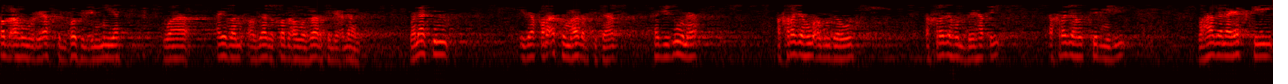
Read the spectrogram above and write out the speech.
طبعه رئاسه البحوث العلمية وأيضا أجازت طبعه وزارة الإعلام. ولكن إذا قرأتم هذا الكتاب تجدون أخرجه أبو داود أخرجه البيهقي أخرجه الترمذي وهذا لا يكفي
